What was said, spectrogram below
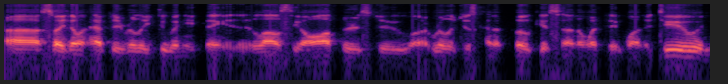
uh, so I don't have to really do anything. It allows the authors to uh, really just kind of focus on what they want to do, and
